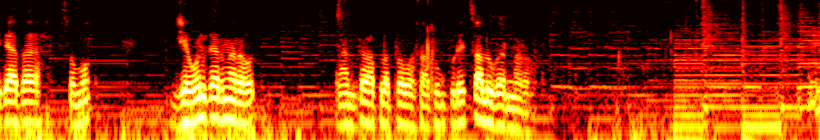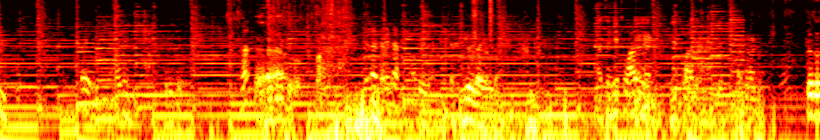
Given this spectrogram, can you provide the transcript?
इथे आता समोर जेवण करणार आहोत. नंतर आपला प्रवास आपण पुढे चालू करणार आहोत. तर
